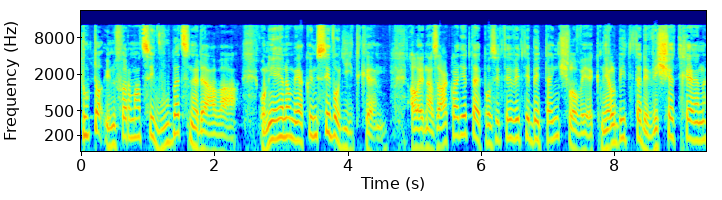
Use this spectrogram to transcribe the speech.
tuto informaci vůbec nedává. On je jenom jakýmsi vodítkem, ale na základě té pozitivity by ten člověk měl být tedy vyšetřen,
